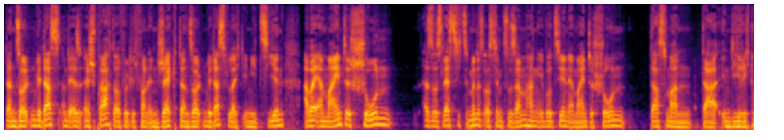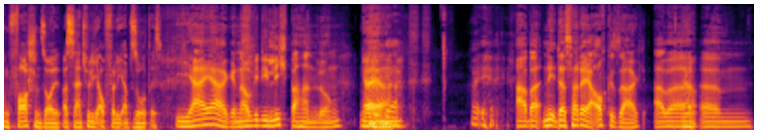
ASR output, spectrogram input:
dann sollten wir das, und er, er sprach da auch wirklich von Inject, dann sollten wir das vielleicht initiieren. Aber er meinte schon, also es lässt sich zumindest aus dem Zusammenhang evozieren, er meinte schon, dass man da in die Richtung forschen soll, was natürlich auch völlig absurd ist. Ja, ja, genau wie die Lichtbehandlung. Ja, ja. Ja. Aber, nee, das hat er ja auch gesagt. Aber, Ja. ähm,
